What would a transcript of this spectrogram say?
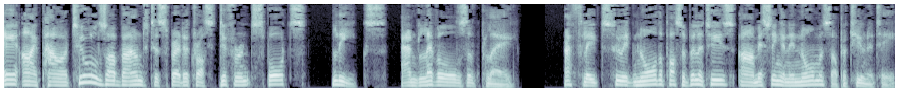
AI-powered tools are bound to spread across different sports, leagues, and levels of play. Athletes who ignore the possibilities are missing an enormous opportunity.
